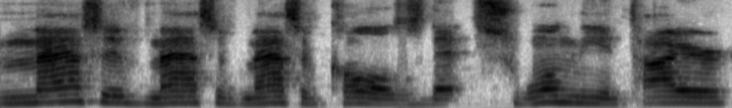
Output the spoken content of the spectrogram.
massive, massive, massive calls that swung the entire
